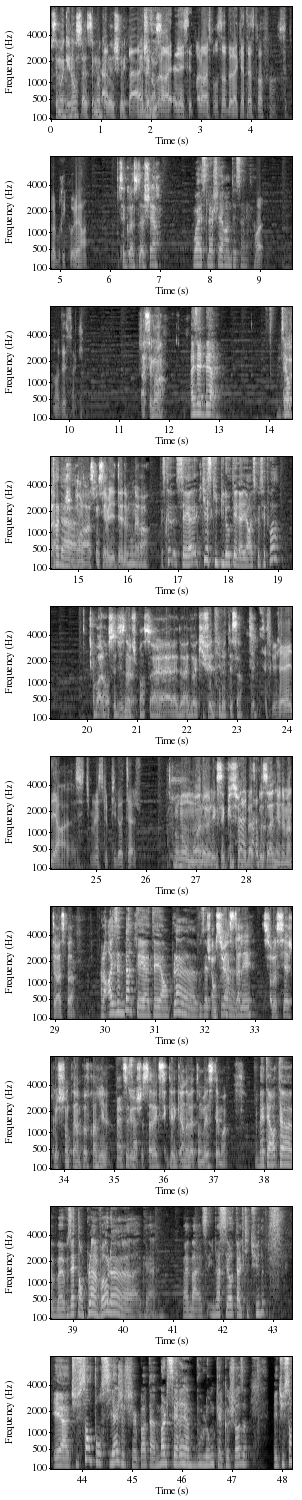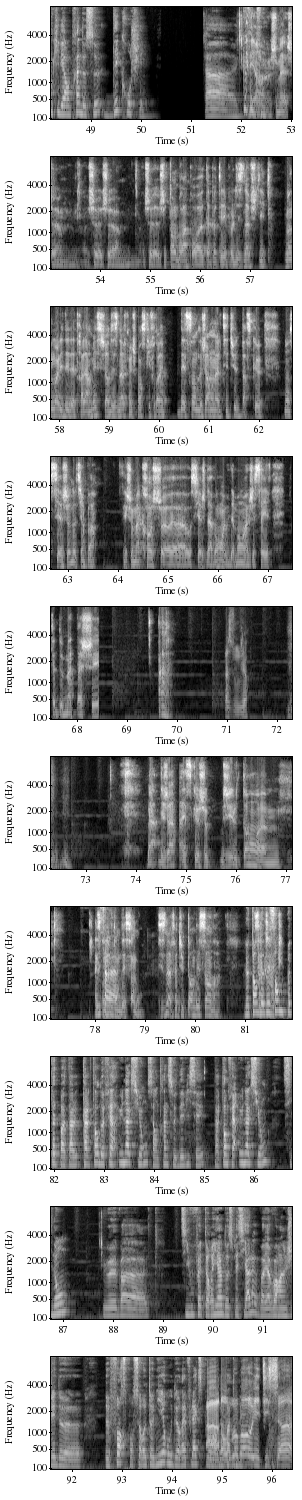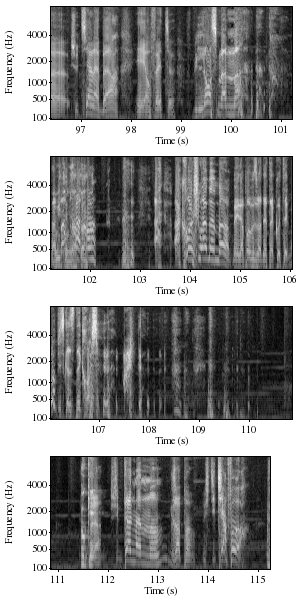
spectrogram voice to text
C'est moi qui lance, là, c'est moi qui Ah, avais échoué. Bah, je c'est lance. toi, le- c'est toi le responsable de la catastrophe. hein. C'est toi le bricoleur. C'est quoi, slasher? Ouais, slasher, un des 5. Un des 5. Ah, c'est moi Heisenberg. Tu Et es en voilà, train de. Je prends la responsabilité de mon erreur. Est-ce que c'est qui est-ce qui pilotait d'ailleurs? Est-ce que c'est toi? Bah non, c'est 19, je pense. Elle, elle doit, elle doit kiffer de piloter ça. C'est ce que j'allais dire. euh, Si tu me laisses le pilotage. Non, non, moi, le- l'exécution des basses besognes ne m'intéresse pas. Alors Heisenberg, t'es en plein. Vous êtes Je en me suis installé sur le siège que je sentais un peu fragile. Parce que ça. je savais que si quelqu'un devait tomber, c'était moi. Ben, en- t'es- ben, vous êtes en plein vol, hein, euh, euh, bah, c'est une assez haute altitude, et euh, tu sens ton siège, je sais pas, t'as mal serré un boulon, quelque chose, et tu sens qu'il est en train de se décrocher. Euh, que Eh fais-tu? je, mets- je, je, je, je, je tends le bras pour euh, tapoter l'épaule 19. Je dis Loin de moi l'idée d'être alarmiste sur 19, mais je pense qu'il faudrait descendre légèrement en altitude parce que mon siège ne tient pas. Et je m'accroche euh, au siège d'avant, évidemment. euh, J'essaye peut-être de m'attacher. Ah Azulia. Bah, déjà, est-ce que je- j'ai le temps euh, Est-ce qu'on a le temps de descendre? 19, as-tu le temps de descendre? Le temps ça de craque. descendre, peut-être pas, t'as t'as le temps de faire une action, c'est en train de se dévisser, t'as le temps de faire une action, sinon, tu euh, vas... Si vous faites rien de spécial, va y avoir un jet de, de force pour se retenir ou de réflexe pour Ah, ne au pas tomber. moment où il dit ça, euh, je tiens la barre et en fait, euh, je lui lance ma main. Ah oui, ton grappin. Ah, Accroche-toi ma main Mais il a pas besoin d'être à côté de moi puisqu'elle se décroche. Ok, voilà. Je lui donne ma main, grappin. Je dis tiens fort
